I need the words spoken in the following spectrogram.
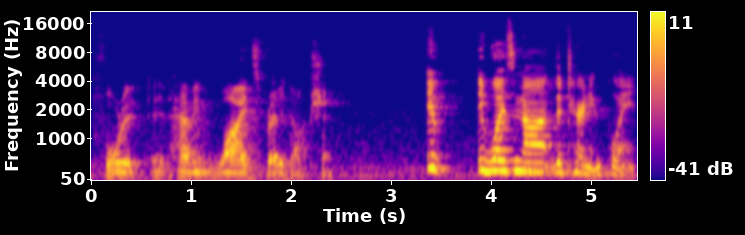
for it, it having widespread adoption. It it was not the turning point,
